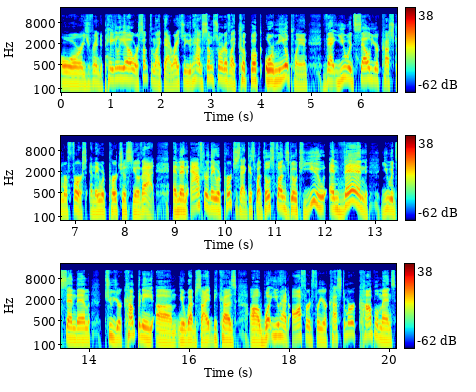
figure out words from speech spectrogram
or you're into paleo or something like that, right? So you'd have some sort of like cookbook or meal plan that you would sell your customer first, and they would purchase, you know, that. And then after they would purchase that, guess what? Those funds go to you, and then you would send them to your company um, your website because uh, what you had offered for your customer complements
